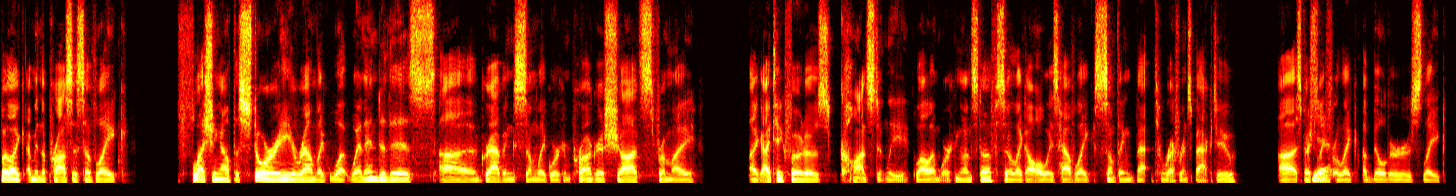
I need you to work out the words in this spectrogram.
but like I'm in the process of like fleshing out the story around like what went into this, uh grabbing some like work in progress shots from my like I take photos constantly while I'm working on stuff, so like I'll always have like something back to reference back to, uh, especially Yeah. for like a builder's like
